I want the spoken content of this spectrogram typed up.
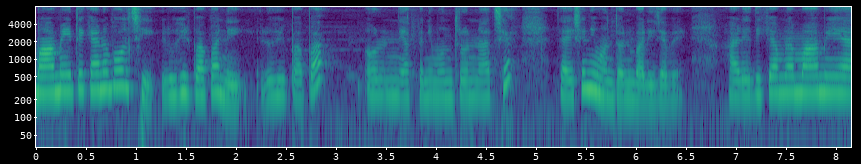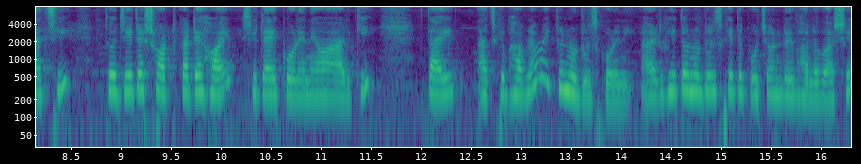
মা মেয়েতে কেন বলছি? রুহির পাপা নেই। রুহির পাপা ওর একটা নিমন্ত্রণ আছে, তাই সে নিমন্ত্রণ বাড়ি যাবে। আর এদিকে আমরা মা মেয়ে আছি, তো যেটা শর্টকাটে হয় সেটাই করে নেওয়া আর কি। তাই আজকে ভাবলাম একটু নুডলস করে নিই। আর রুহি তো নুডলস খেতে প্রচণ্ডই ভালোবাসে,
